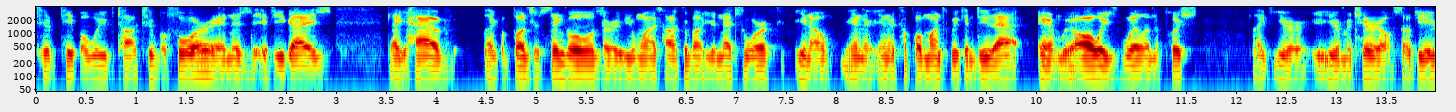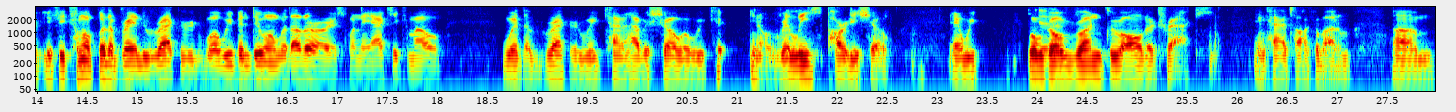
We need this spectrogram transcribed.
to people we've talked to before, and as, if you guys like have like a bunch of singles, or if you want to talk about your next work, you know, in a, in a couple of months, we can do that, and we're always willing to push like your your material. So if you if you come up with a brand new record, what we've been doing with other artists when they actually come out with a record, we kind of have a show where we could, you know release party show, and we we'll Yeah. go run through all their tracks and kind of talk about them. Um,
